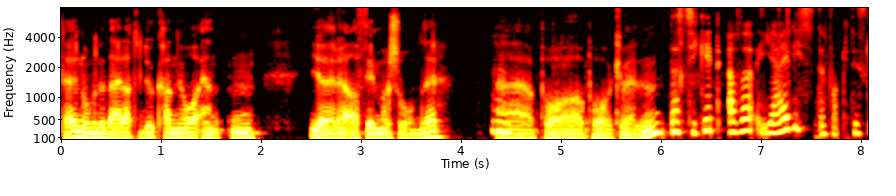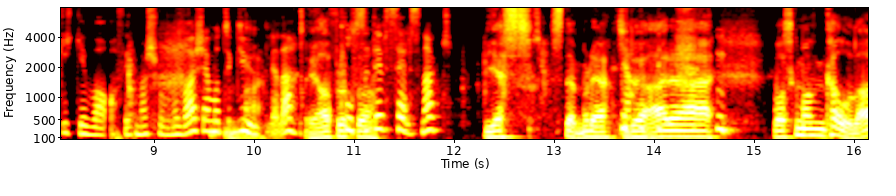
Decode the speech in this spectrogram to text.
det er jo noe med det der at du kan jo enten gjøre affirmasjoner eh, på, på kvelden. Det er sikkert, altså Jeg visste faktisk ikke hva affirmasjoner var, så jeg måtte google det. Ja, Positivt selvsnakk. Yes, stemmer det. Så det er eh, Hva skal man kalle det?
